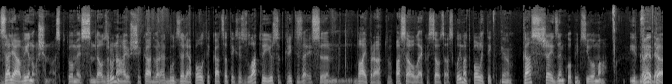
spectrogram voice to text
zaļā vienošanos. Par to mēs esam daudz runājuši. Kāda varētu būt zaļā politika, kāds attieksies uz Latviju. Jūs esat kritizējis um, vājprātu pasaulē, kas saucās klimata politika. Jā. Kas šeit zemkopības jomā ir Ziniet, kā,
